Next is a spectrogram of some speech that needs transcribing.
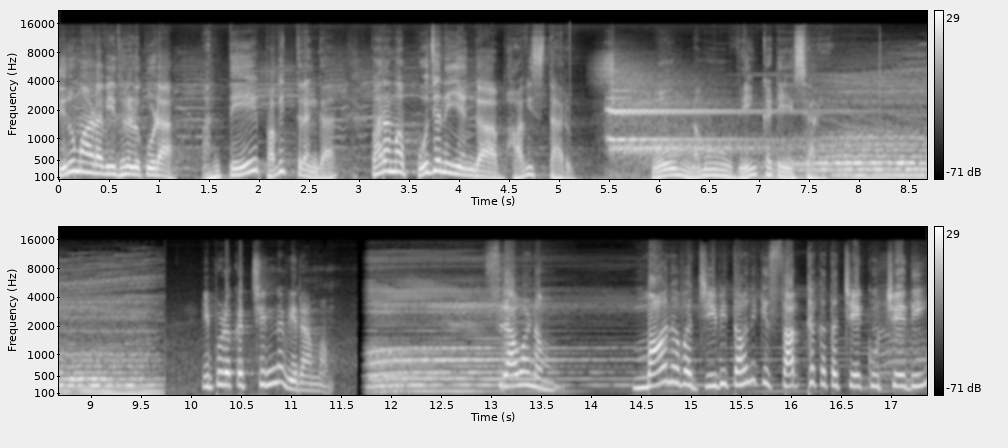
తిరుమాడ వీధులను కూడా అంతే పవిత్రంగా పరమ పూజనీయంగా భావిస్తారు. ఓం నమో వెంకటేశాయ. ఇప్పుడు ఒక చిన్న విరామం. శ్రవణం. మానవ జీవితానికి సార్థకత చేకూర్చేది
